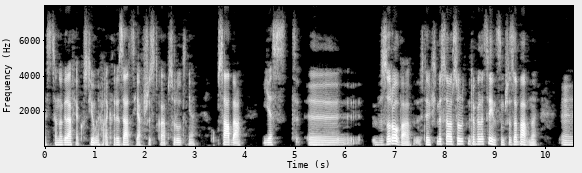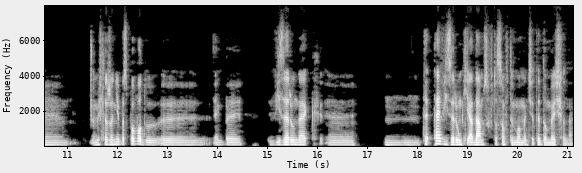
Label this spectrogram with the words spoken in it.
y, scenografia, kostiumy, charakteryzacja, wszystko absolutnie. Obsada jest yy, wzorowa. Te filmy są absolutnie rewelacyjne, są przezabawne. Yy, myślę, że nie bez powodu y, jakby wizerunek y, mm, te, te wizerunki Adamsów to są w tym momencie te domyślne.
